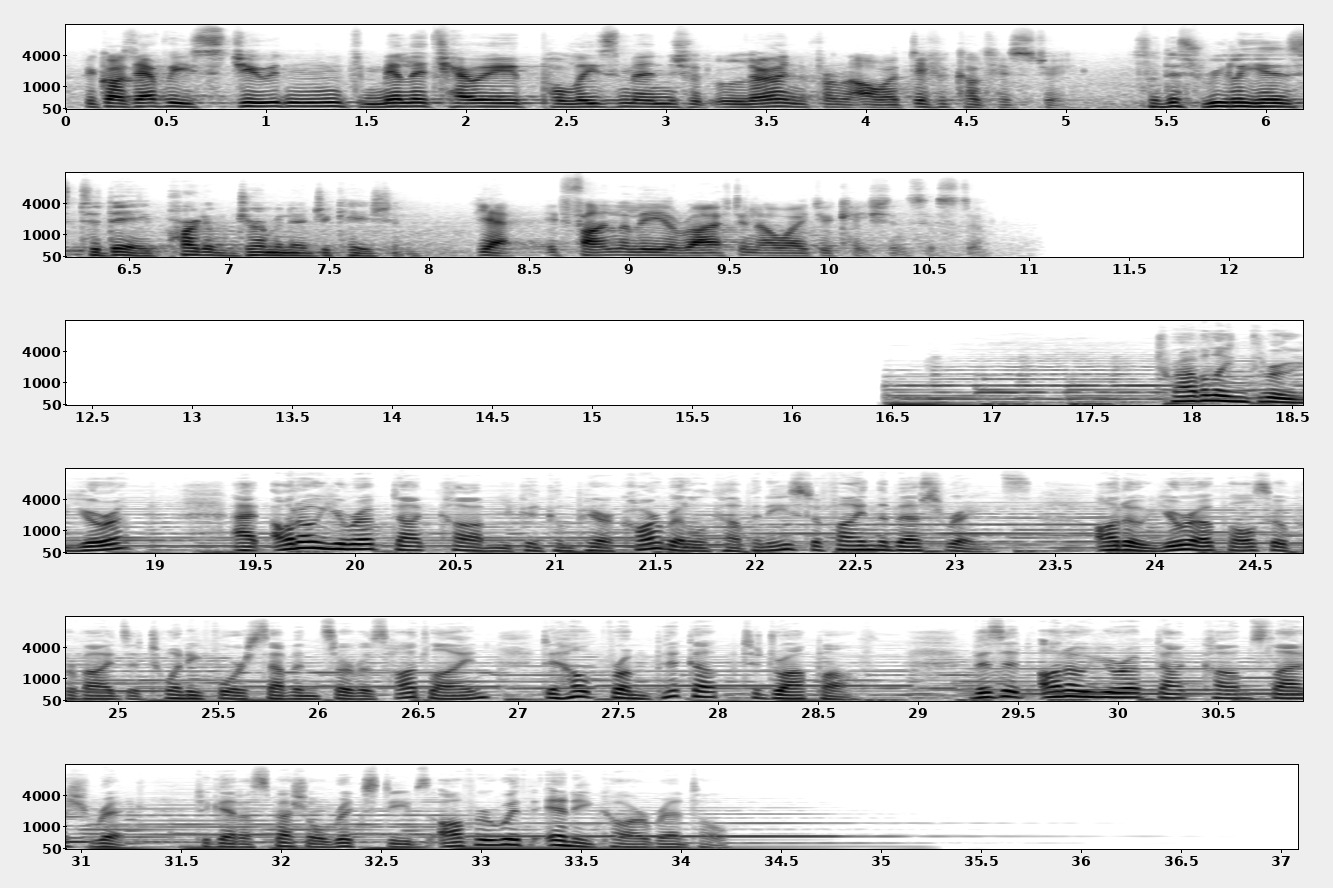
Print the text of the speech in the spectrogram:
Because every student, military, policeman should learn from our difficult history. So this really is today part of German education. Yeah, it finally arrived in our education system. Traveling through Europe? At AutoEurope.com, you can compare car rental companies to find the best rates. Auto Europe also provides a 24 7 service hotline to help from pickup to drop off. Visit AutoEurope.com slash Rick to get a special Rick Steves offer with any car rental.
